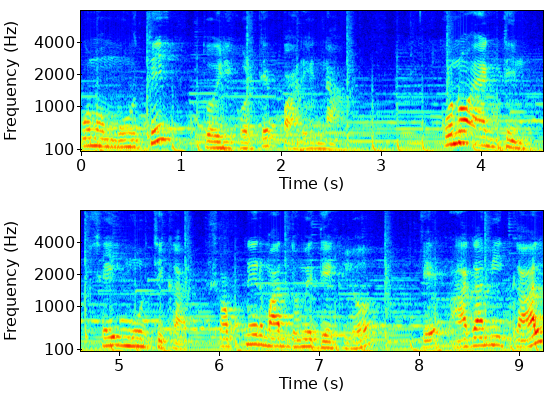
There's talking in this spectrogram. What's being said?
কোনো মূর্তি তৈরি করতে পারে না। কোনো একদিন সেই মূর্তিকার স্বপ্নের মাধ্যমে দেখল যে আগামীকাল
